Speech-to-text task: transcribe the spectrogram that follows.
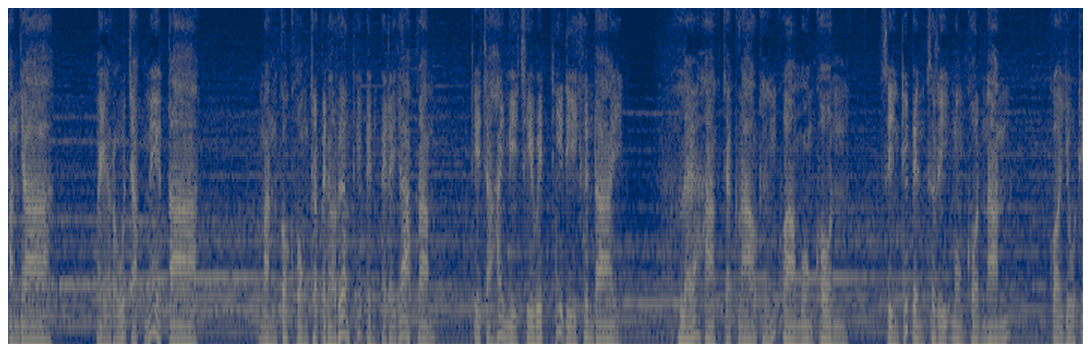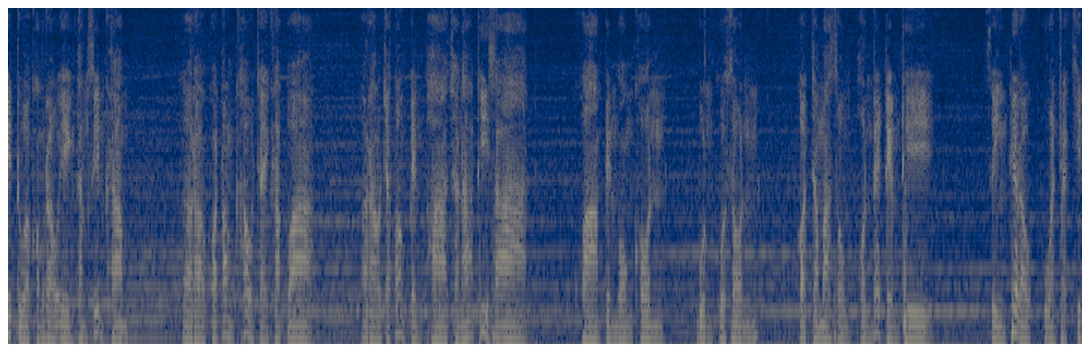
ปัญญา ไม่รู้จักเมตตา มันก็คงจะเป็นเรื่องที่เป็นไปได้ยากครับ ที่จะให้มีชีวิตที่ดีขึ้นได้ และหากจะกล่าวถึงความมงคล สิ่งที่เป็นสิริมงคลนั้น ก็อยู่ที่ตัวของเราเองทั้งสิ้นครับ เราก็ต้องเข้าใจครับว่า เราจะต้องเป็นภาชนะที่สะอาด ความเป็นมงคล บุญกุศล ก็จะมาส่งผลได้เต็มที่ สิ่งที่เราควรจะคิด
